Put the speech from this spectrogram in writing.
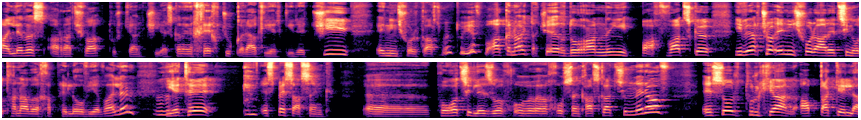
այլևս առաջվա Թուրքիան չի, այսինքն այն խեղճ ու կրակ երկիրը չի, այն ինչ որ կարծում եմ, եւ ակնհայտ է, չէ, Էրդողանի պահվածքը ի վերջո այն ինչ որ արեցին օթանավը խփելով եւ այլն, եթե այսպես ասենք փողոցի լեզվով խոսենք հասկացություններով, այսօր Թուրքիան ապտակել է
